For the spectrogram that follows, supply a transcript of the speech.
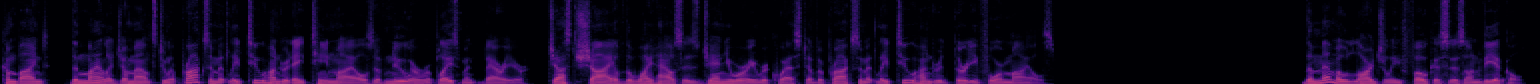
Combined, the mileage amounts to approximately 218 miles of new or replacement barrier, just shy of the White House's January request of approximately 234 miles. The memo largely focuses on vehicle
